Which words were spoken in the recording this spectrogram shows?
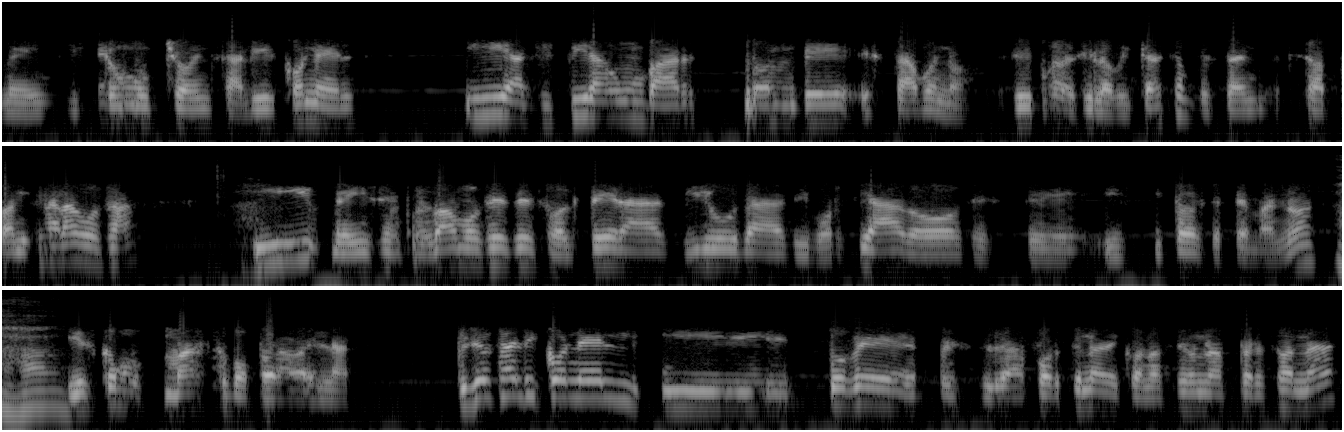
me insistió mucho en salir con él y asistir a un bar donde está, bueno, sí puedo decir la ubicación, pues está en Zapan, Zaragoza, y me dicen, pues vamos, es de solteras, viudas, divorciados, este, y, y todo este tema, ¿no? ajá. Y es como más como para bailar. Pues yo salí con él y tuve pues la fortuna de conocer a una persona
